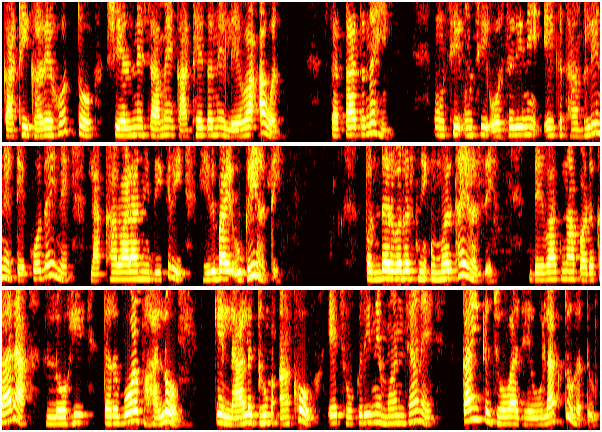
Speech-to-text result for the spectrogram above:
કાઠી ઘરે હોત તો શેલને સામે કાંઠે તને લેવા આવત. સતાત નહીં ઊંચી ઊંચી ઓસરીની એક થાંભલીને ટેકો દઈને લાખાવાળાની દીકરી હીરબાઈ ઊભી હતી. પંદર વર્ષની ઉંમર થઈ હશે. દેવાતના પડકારા લોહી, તરબોળ, ભાલો કે લાલધૂમ આંખો એ છોકરીને મન જાણે કાંઈક જોવા જેવું લાગતું હતું.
